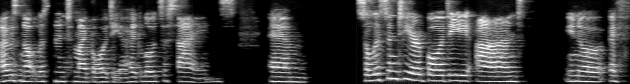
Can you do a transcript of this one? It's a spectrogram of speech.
I was not listening to my body. I had loads of signs. Um, so listen to your body, and you know if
